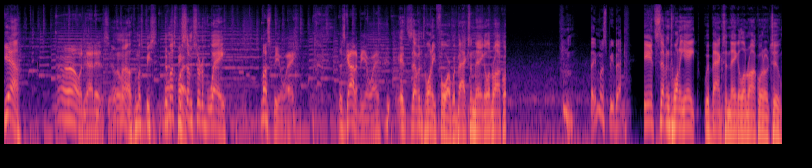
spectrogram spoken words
yeah. I don't know what that is. I don't know. There must be there Not must be some sort of way. Must be a way. There's got to be a way. It's 724 with Bax and Nagel and Rock. Hmm. They must be back. It's 728 with Bax and Nagel and Rock 102.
